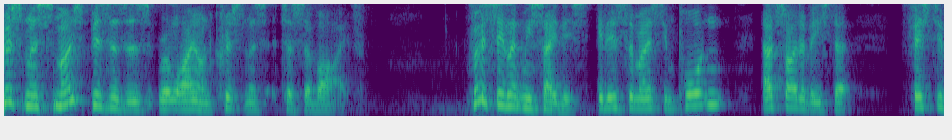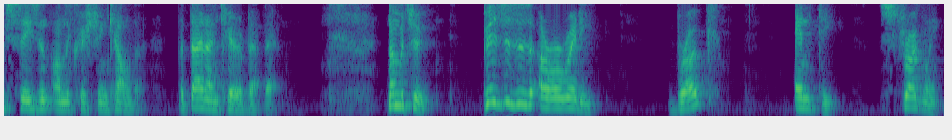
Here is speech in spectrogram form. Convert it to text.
Christmas, most businesses rely on Christmas to survive. Firstly, let me say this. It is the most important, outside of Easter, festive season on the Christian calendar, but they don't care about that. Number two, businesses are already broke, empty, struggling.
